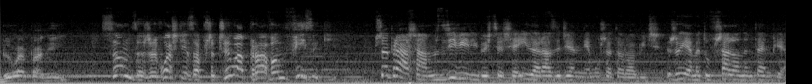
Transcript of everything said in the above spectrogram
Była pani... Sądzę, że właśnie zaprzeczyła prawom fizyki. Przepraszam, zdziwilibyście się, ile razy dziennie muszę to robić. Żyjemy tu w szalonym tempie.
